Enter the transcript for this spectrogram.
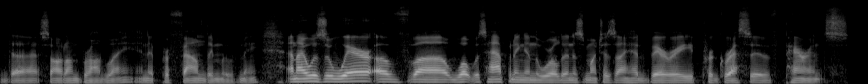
the saw it on Broadway, and it profoundly moved me. And I was aware of uh, what was happening in the world, in as much as I had very progressive parents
